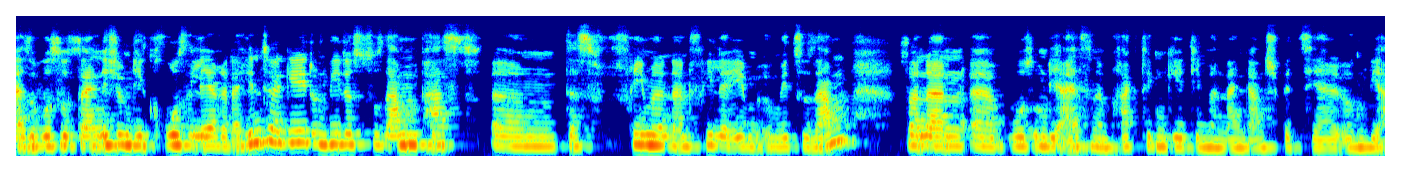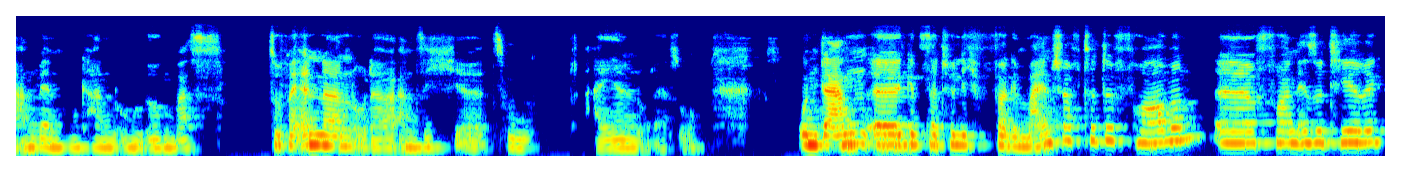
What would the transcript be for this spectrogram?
Also wo es sozusagen nicht um die große Lehre dahinter geht und wie das zusammenpasst, ähm, das friemeln dann viele eben irgendwie zusammen, sondern äh, wo es um die einzelnen Praktiken geht, die man dann ganz speziell irgendwie anwenden kann, um irgendwas zu verändern oder an sich äh, zu heilen oder so. Und dann äh, gibt es natürlich vergemeinschaftete Formen äh, von Esoterik.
